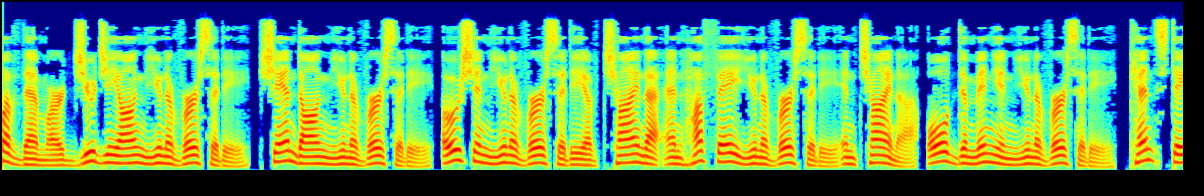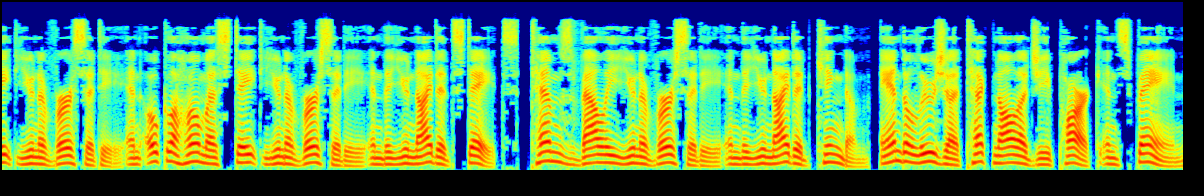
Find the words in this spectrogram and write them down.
of them are Zhejiang University, Shandong University, Ocean University of China and Hefei University in China, Old Dominion University, Kent State University and Oklahoma State University in the United States, Thames Valley University in the United Kingdom, Andalusia Technology Park in Spain,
